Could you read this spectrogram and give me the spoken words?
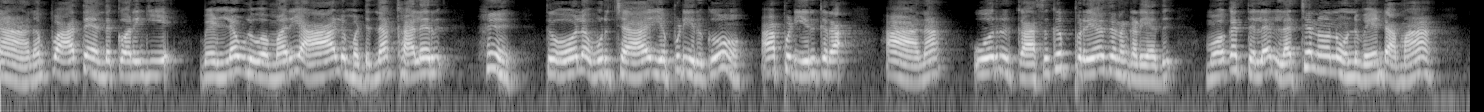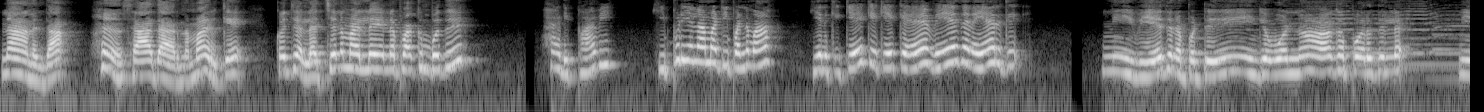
நானும் பார்த்தேன் அந்த குரங்கியே. வெள்ளை உழுவ மாதிரி ஆள் மட்டும்தான் கலரு. தோலை உரிச்சா எப்படி இருக்கும்? அப்படி இருக்கிறா. ஆனால் ஒரு காசுக்கு பிரயோஜனம் கிடையாது. முகத்தில் லட்சணம்னு ஒன்று வேண்டாமா? நானும் தான். சாதாரணமாக இருக்கேன். கொஞ்சம் லட்சணமா இல்லை என்ன பார்க்கும்போது? அடி பாவி இப்படியெல்லாம் மாட்டி பண்ணுமா? எனக்கு கேட்க கேட்க வேதனையா இருக்கு. நீ வேதனைப்பட்டு இங்கே ஒன்றும் ஆக போகிறதில்ல நீ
